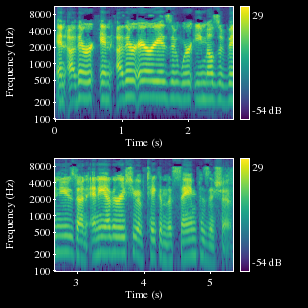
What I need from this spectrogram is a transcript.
in other in other areas where emails have been used on any other issue, I've taken the same position.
